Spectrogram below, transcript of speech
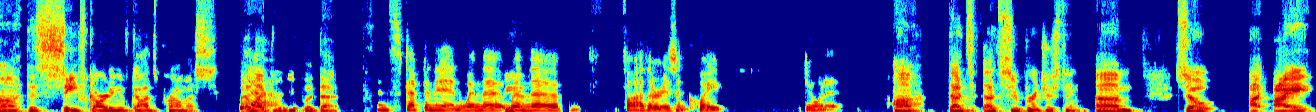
Huh, the safeguarding of God's promise. Yeah. I like when you put that. And stepping in when the yeah. when the father isn't quite doing it. Huh. That's that's super interesting. Um, so I I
